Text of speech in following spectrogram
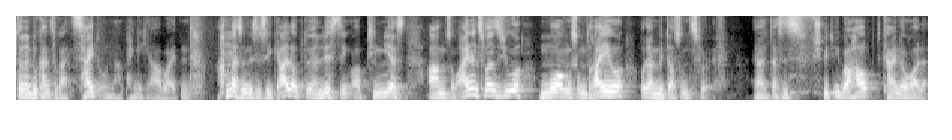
sondern du kannst sogar zeitunabhängig arbeiten. Amazon ist es egal, ob du ein Listing optimierst abends um 21 Uhr, morgens um 3 Uhr oder mittags um 12. Ja, das ist, spielt überhaupt keine Rolle.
